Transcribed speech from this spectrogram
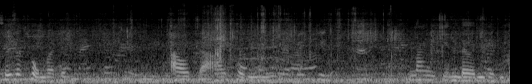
ซื้อกระถุงกันดิเอาจะเอาถุงนึงนั่งกินเดินกินไป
